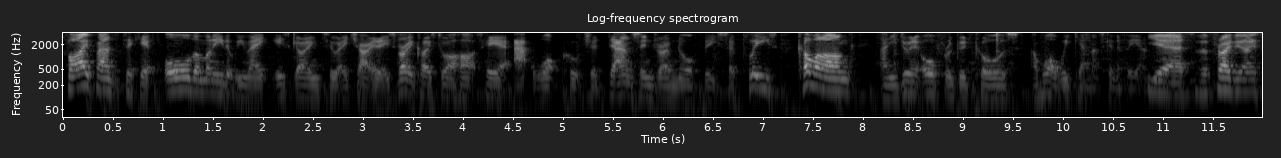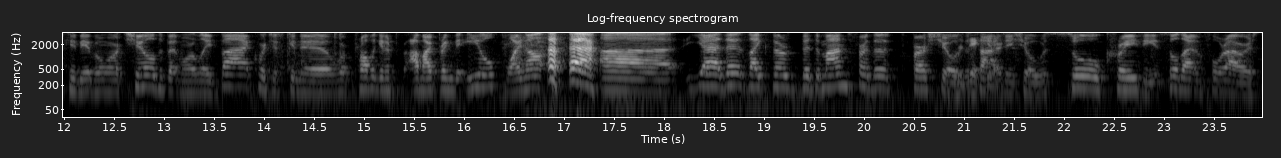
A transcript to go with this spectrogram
Five pounds a ticket. All the money that we make is going to a charity that is very close to our hearts here at What Culture Down Syndrome Northeast. So please come along, and you're doing it all for a good cause. And what a weekend that's going to be. Andy. Yeah, so the Friday night's gonna be a bit more chilled, a bit more laid back. We're just gonna, we're probably gonna, I might bring the eel. Why not? uh, yeah, the like the the demand for the first show, Ridiculous. the Saturday show, was so crazy. It sold out in four hours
